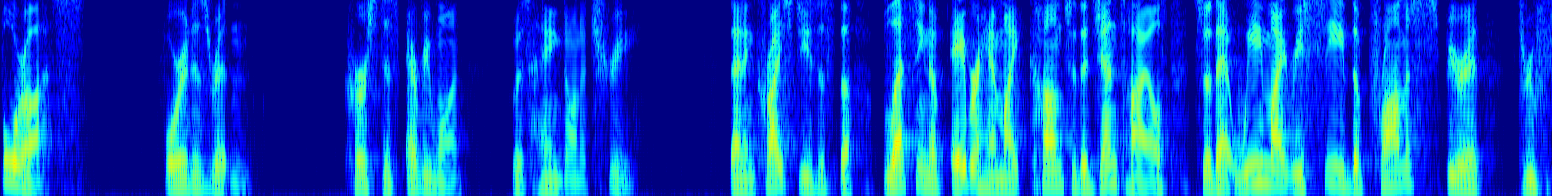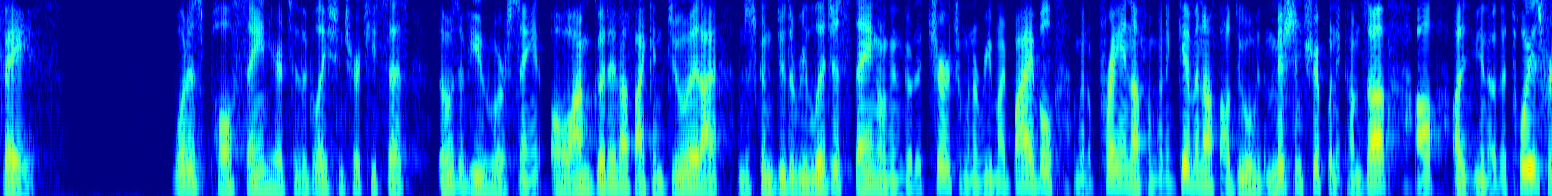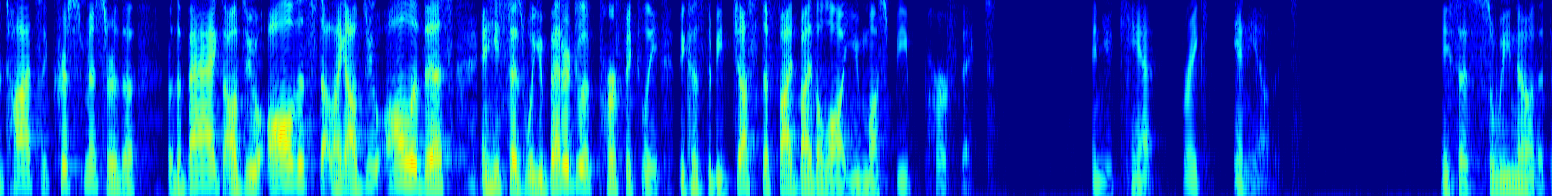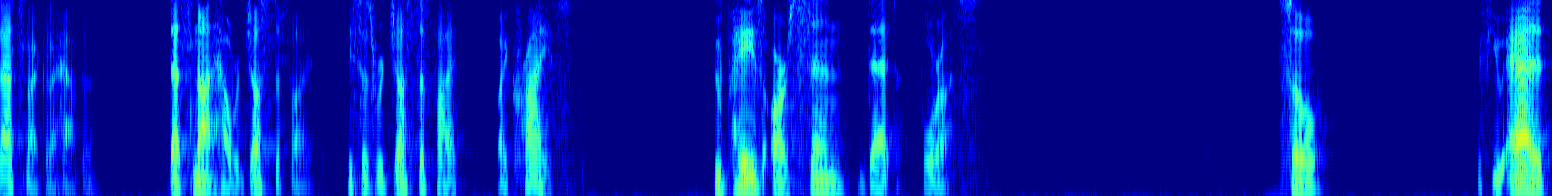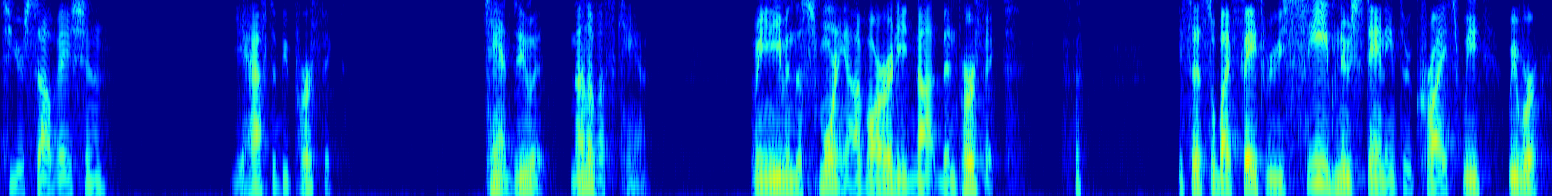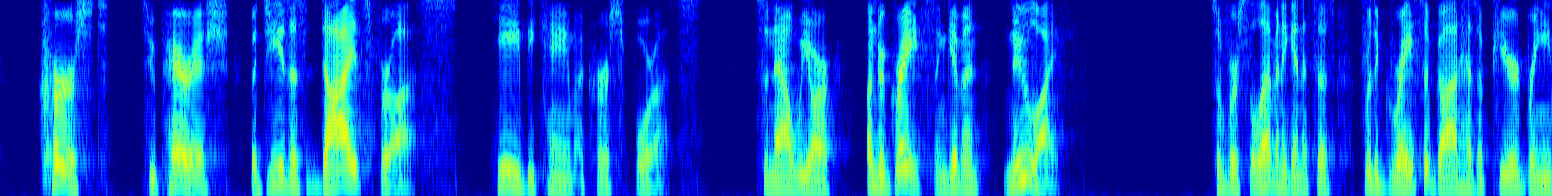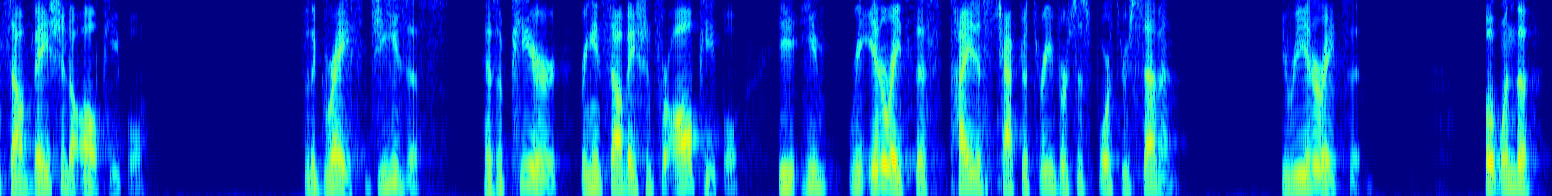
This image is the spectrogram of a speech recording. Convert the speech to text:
for us. For it is written, Cursed is everyone who is hanged on a tree. that in Christ Jesus the blessing of Abraham might come to the Gentiles so that we might receive the promised Spirit through faith. What is Paul saying here to the Galatian church? He says, those of you who are saying, Oh, I'm good enough, I can do it, I, am just going to do the religious thing, I'm going to go to church, I'm going to read my Bible, I'm going to pray enough, I'm going to give enough, I'll do the mission trip when it comes up, I'll, I'll, you know, the toys for tots at Christmas or the, or the bags, I'll do all this stuff, like I'll do all of this. And he says, Well, you better do it perfectly because to be justified by the law, you must be perfect. And you can't break any of it. he says, So we know that that's not going to happen. That's not how we're justified. He says we're justified by Christ, who pays our sin debt for us. So, if you add to your salvation, you have to be perfect. Can't do it. None of us can. I mean, even this morning, I've already not been perfect. he says, So by faith we receive new standing through Christ. We, we were cursed to perish, but Jesus dies for us. He became a curse for us. So now we are under grace and given new life. So, verse 11 again, it says, For the grace of God has appeared, bringing salvation to all people. For the grace, Jesus, has appeared, bringing salvation for all people. He, he reiterates this, Titus chapter 3, verses 4 through 7. He reiterates it. But when the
